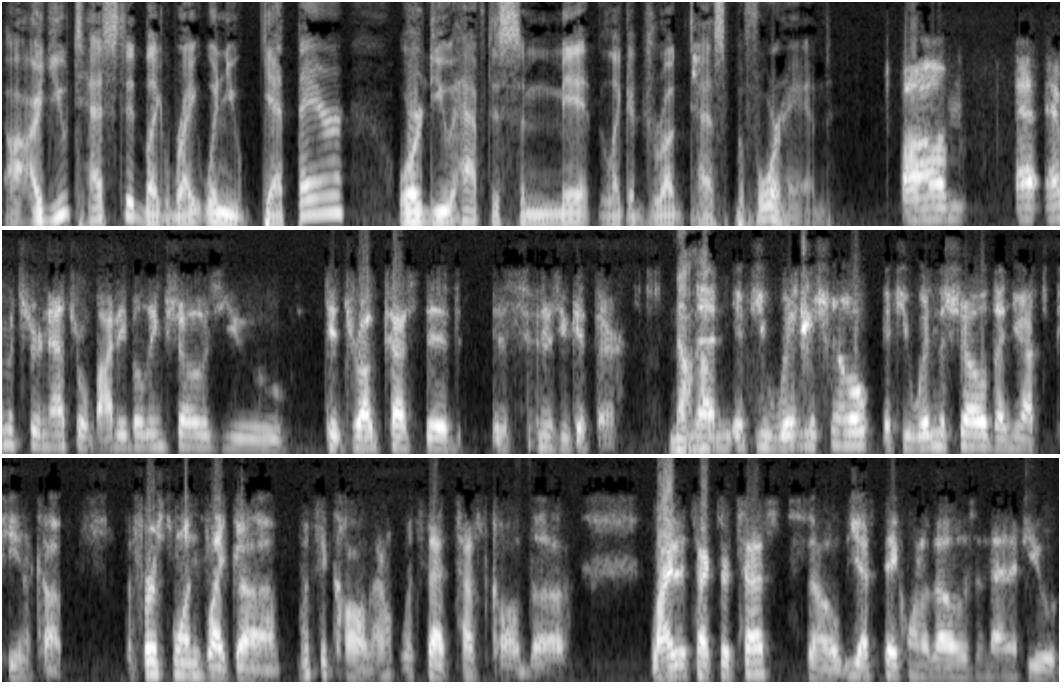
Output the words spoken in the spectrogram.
are you tested like right when you get there, or do you have to submit like a drug test beforehand? Um, at amateur natural bodybuilding shows, you get drug tested as soon as you get there. Now, and then if you win the show, if you win the show, then you have to pee in a cup. The first one's like uh, what's it called? I don't. What's that test called? The lie detector test. So you have to take one of those, and then if you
